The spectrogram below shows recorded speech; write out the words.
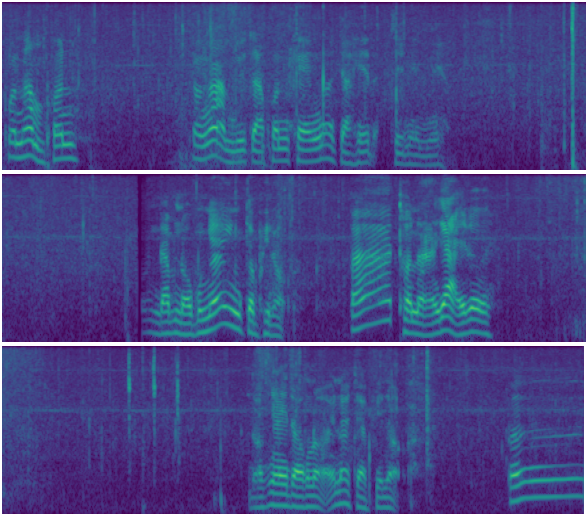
เพิ่นห้ำเพิ่นก็งามอยู่จากเพิ่นแข็งก็จะเฮ็ดสินี่นี่ดำหนอกมึงไงจะพี่เนาะป้าถนาใหญ่เลย ดอกใหญ่ดอกน้อยเนาจะพี่เนาะ เป้ย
